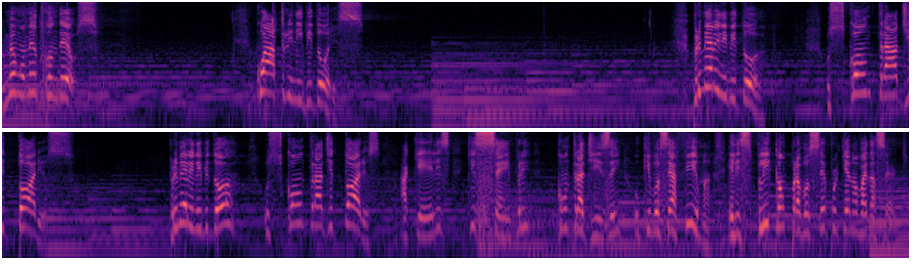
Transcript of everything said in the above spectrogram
no meu momento com Deus, quatro inibidores. Primeiro inibidor, os contraditórios. Primeiro inibidor, os contraditórios, aqueles que sempre contradizem o que você afirma. Eles explicam para você por que não vai dar certo.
